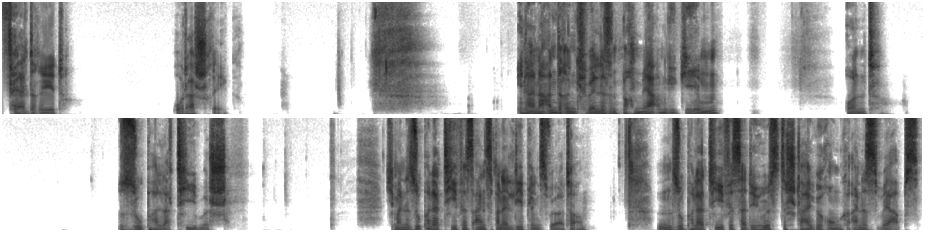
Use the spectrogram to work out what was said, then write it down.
verdreht oder schräg. In einer anderen Quelle sind noch mehr angegeben und superlativisch. Ich meine, Superlativ ist eins meiner Lieblingswörter. Ein Superlativ ist ja die höchste Steigerung eines Verbs.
